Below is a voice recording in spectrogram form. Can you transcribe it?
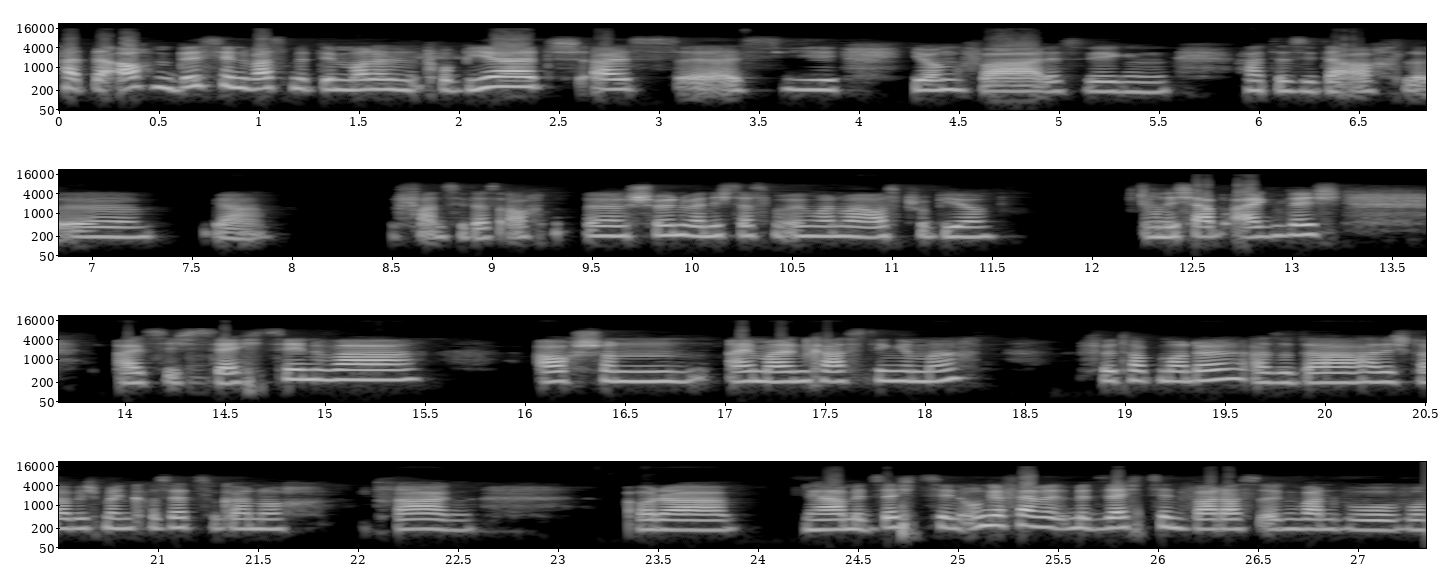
hatte auch ein bisschen was mit dem Modeln probiert, als, äh, als sie jung war. Deswegen hatte sie da auch, äh, ja, fand sie das auch äh, schön, wenn ich das irgendwann mal ausprobiere. Und ich habe eigentlich als ich 16 war, auch schon einmal ein Casting gemacht für Topmodel. Also da hatte ich, glaube ich, mein Korsett sogar noch getragen. Oder ja, mit 16, ungefähr mit, mit 16 war das irgendwann, wo, wo,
